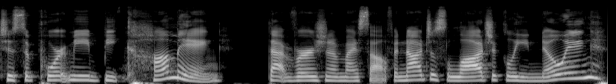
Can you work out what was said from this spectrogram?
to support me becoming that version of myself and not just logically knowing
